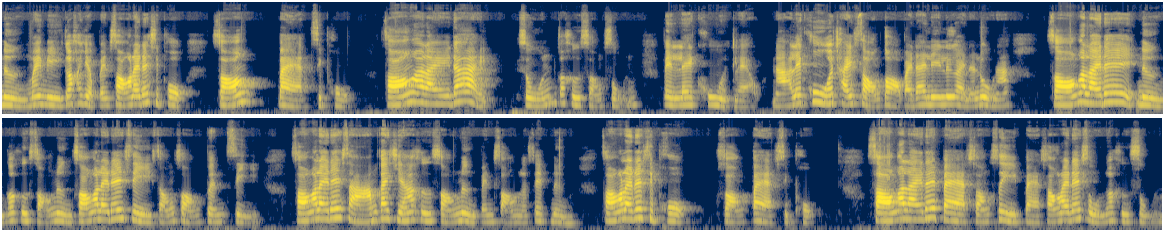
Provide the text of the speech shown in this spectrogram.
หนึ่งไม่มีก็ขยับเป็นสองอะไรได้สิบหกสองแปดสิบหกสองอะไรได้ ศูนย์ก็คือสองศูนย์เป็นเลขคู่อีกแล้วนะเลขคู่ก็ใช้สองต่อไปได้เรื่อยๆนะลูกนะสองอะไรได้หนึ่งก็คือสองหนึ่งสองอะไรได้สี่สองสองเป็นสี่สองอะไรได้สามใกล้เคียงก็คือสองหนึ่งเป็นสองเหลือเศษหนึ่งสองอะไรได้สิบหกสองแปดสิบหกสองอะไรได้แปดสองสี่แปดสองอะไรได้ศูนย์ก็คือศูนย์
